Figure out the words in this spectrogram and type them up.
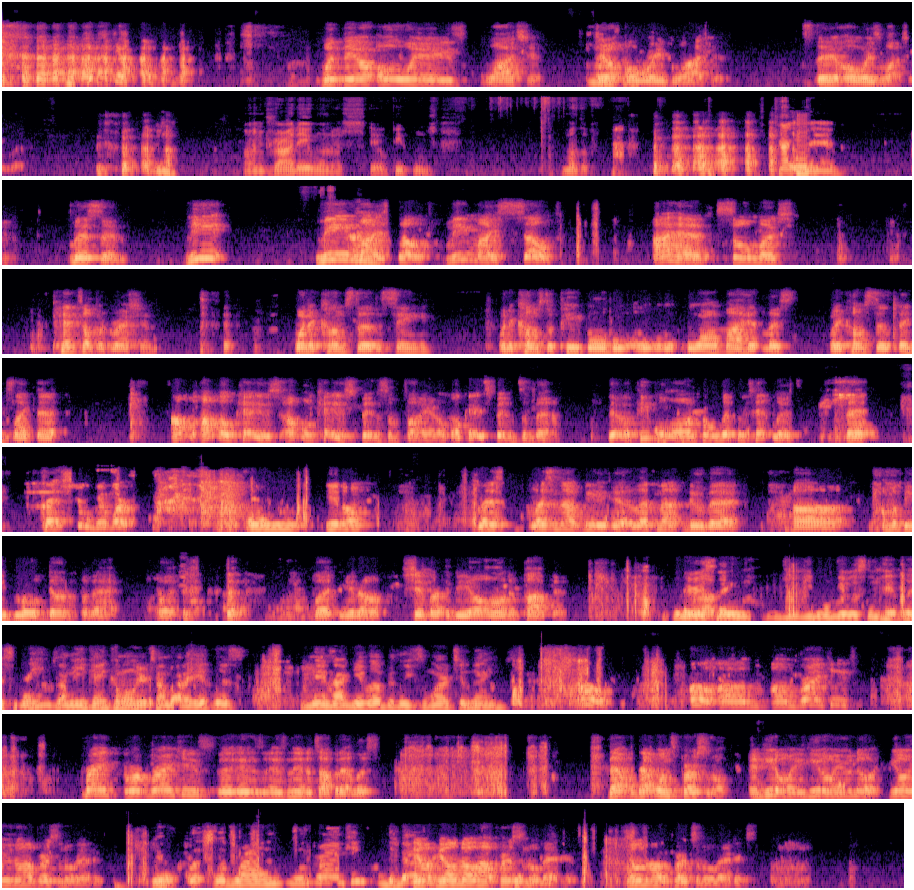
but they are always watching. They're always watching. They're always watching that. Mm. Andrade want to steal people's mother tight man. Listen, me, me myself, me myself, I have so much pent up aggression when it comes to the scene, when it comes to people who, who, who are on my hit list, when it comes to things like that. I'm I'm okay. I'm okay spitting some fire. I'm okay spitting some venom. There are people on Prolific's hit list that that should get work. And you know, let's let's not be let's not do that. Uh, I'm gonna be a little done for that, but but you know, shit about to be on and popping. You're gonna you, you gonna give us some hit list names? I mean, you can't come on here talking about a hit list and then not give up at least one or two names. Oh, oh, um, um, Brian Keith. Brian Brian Keith is, is is near the top of that list. That that one's personal, and he don't he don't even know it. He don't even know how personal that is. What, what Brian? What Brian keep the He don't, he don't know how personal that is. He don't know how personal that is.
